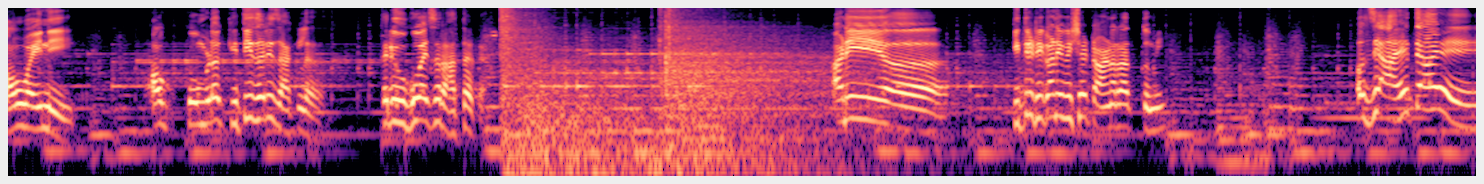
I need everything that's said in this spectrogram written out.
अहो वहिनी. अहो कोंबड किती जरी झाकलं तरी उगवायचं राहतं का? आणि अं, किती ठिकाणी विषय टाळणार आहात तुम्ही? अहो, जे आहे ते आहे.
